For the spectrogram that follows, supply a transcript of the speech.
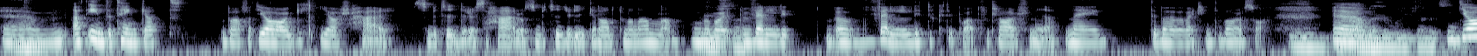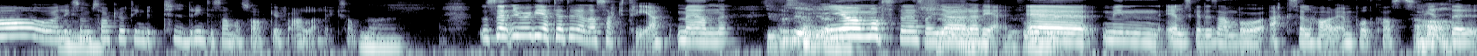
ehm, att inte tänka att bara för att jag gör så här så betyder det så här och så betyder det likadant för någon annan. Hon har varit väldigt, väldigt duktig på att förklara för mig att nej, det behöver verkligen inte vara så. Alla är olika liksom. Ja, och liksom Mm. saker och ting betyder inte samma saker för alla liksom. Nej. Sen, nu vet jag att jag redan har sagt tre, men Du får se en fjärde. jag måste nästan Kör, göra det Eh, min älskade sambo Axel har en podcast som Aha. heter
